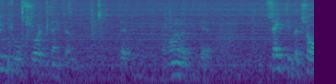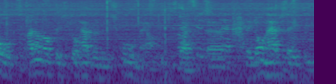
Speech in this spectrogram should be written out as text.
two little short things um, that I wanted to get. Safety patrols, I don't know if they still have them in school now, but, uh, they don't have safety.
